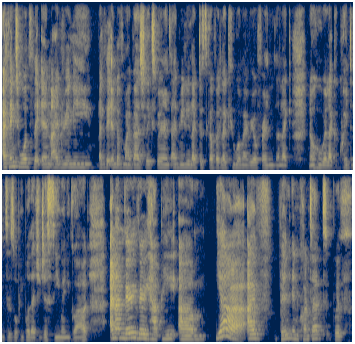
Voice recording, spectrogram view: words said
I think towards the end, I'd really like the end of my bachelor experience. I'd really like discovered like who were my real friends and like you know who were like acquaintances or people that you just see when you go out. And I'm very very happy. Um, yeah, I've been in contact with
